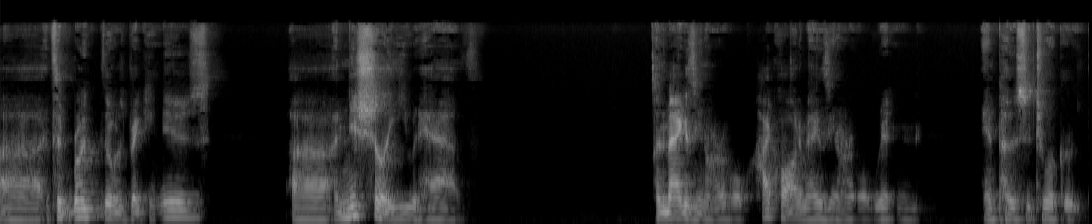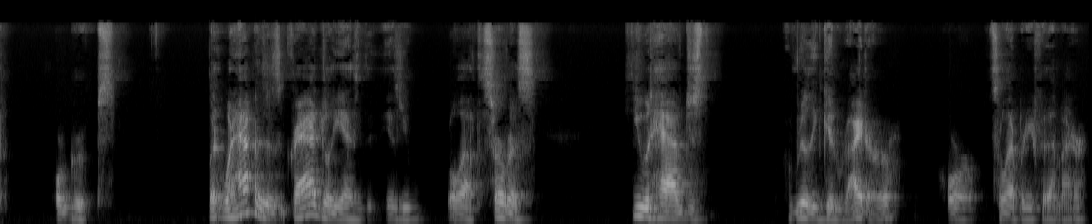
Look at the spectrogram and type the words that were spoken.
uh, if there was breaking news, uh, initially you would have a magazine article, high quality magazine article written and posted to a group or groups. But what happens is gradually as as you roll out the service, you would have just a really good writer or celebrity for that matter,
